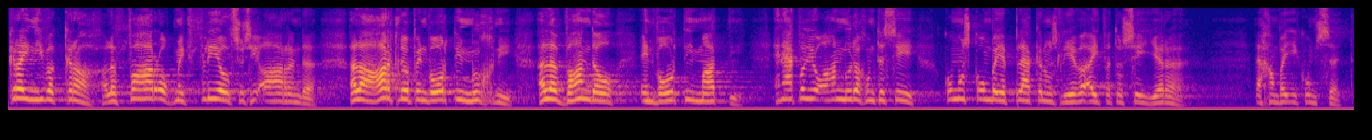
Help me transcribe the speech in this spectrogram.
kry nuwe krag. Hulle vaar op met vleuels soos die arende. Hulle hardloop en word nie moeg nie. Hulle wandel en word nie mat nie. En ek wil jou aanmoedig om te sê, kom ons kom by 'n plek in ons lewe uit wat ons sê, Here, ek gaan by U kom sit.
